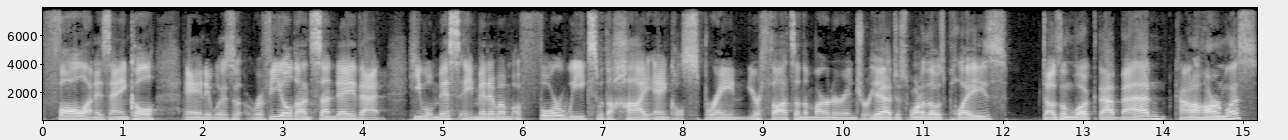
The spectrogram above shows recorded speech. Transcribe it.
fall on his ankle, and it was revealed on Sunday that he will miss a minimum of four weeks with a high ankle sprain. Your thoughts on the Marner injury? Yeah, just one of those plays. Doesn't look that bad, kind of harmless.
